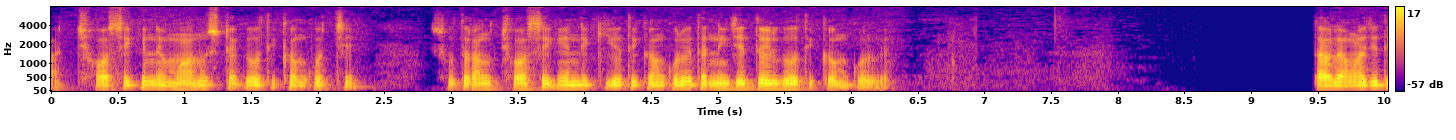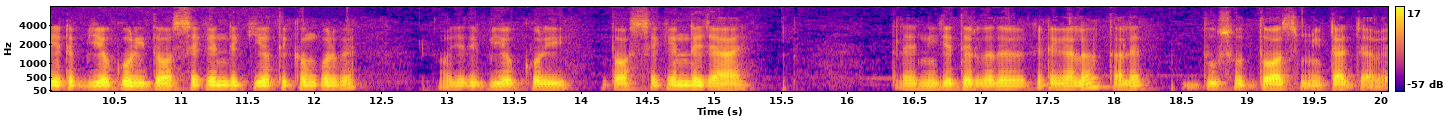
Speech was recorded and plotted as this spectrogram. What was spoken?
আর ছ সেকেন্ডে মানুষটাকে অতিক্রম করছে। সুতরাং ছ সেকেন্ডে কী অতিক্রম করবে? তার নিজের দৈর্ঘ্য অতিক্রম করবে। তাহলে আমরা যদি এটা বিয়োগ করি, দশ সেকেন্ডে কী অতিক্রম করবে? আমরা যদি বিয়োগ করি, দশ সেকেন্ডে যায়, তাহলে নিজের দৈর্ঘ্য দৈর্ঘ্য কেটে গেল, তাহলে দুশো দশ মিটার যাবে।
